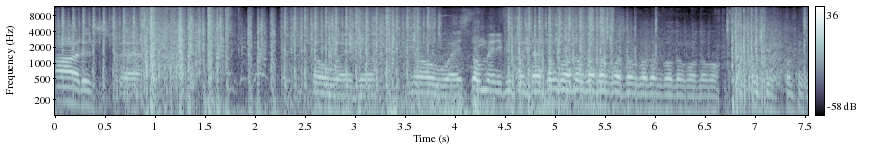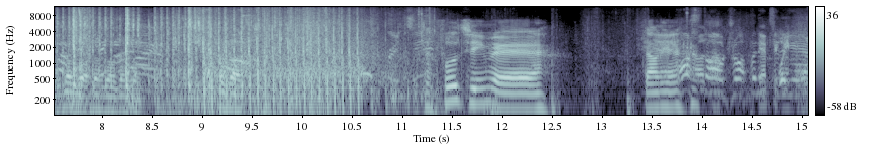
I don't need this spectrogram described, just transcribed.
Oh, this is bad. No way, bro. No way. So many people there. Don't go, don't go, don't go, don't go, don't go, don't go, don't go. Continue, continue. Don't go, don't go, don't go. Hold on. It's a full team uh, down here. Hostile dropping into the Epic. area.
